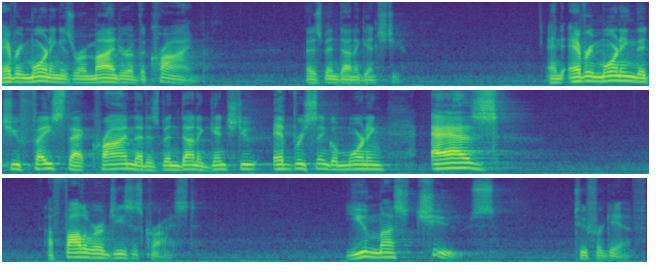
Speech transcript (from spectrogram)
every morning is a reminder of the crime that has been done against you. And every morning that you face that crime that has been done against you, every single morning, as a follower of Jesus Christ, you must choose to forgive.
